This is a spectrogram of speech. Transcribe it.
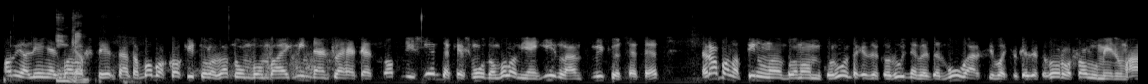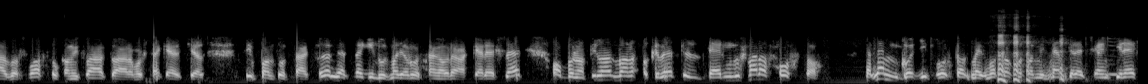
Ami a lényeg Inkább. Barostér, tehát a babakakitól az atombombáig mindent lehetett kapni, és érdekes módon valamilyen hírlánc működhetett, mert abban a pillanatban, amikor voltak ezek az úgynevezett búvárszivattyúk, ezek az orosz alumíniumházas vasszok, amik váltóáramos tekercsel szippantották föl, mert megindult Magyarországon rá a kereslet, abban a pillanatban a következő terminus már azt hozta. Tehát nem gagyit hoztak meg vasakot, amit nem kellett senkinek,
